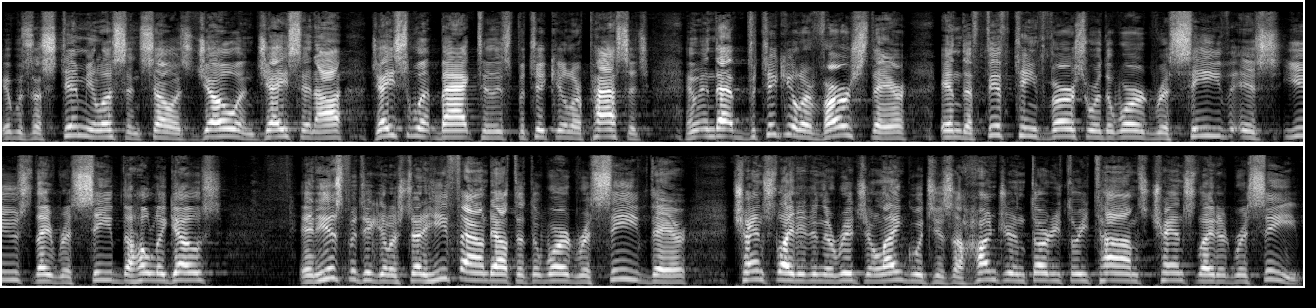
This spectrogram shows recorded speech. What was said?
it was a stimulus, and so as Joe and Jason, I, Jason went back to this particular passage. And in that particular verse there, in the 15th verse where the word receive is used, they received the Holy Ghost. In his particular study, he found out that the word receive there, translated in the original language, is 133 times translated receive.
